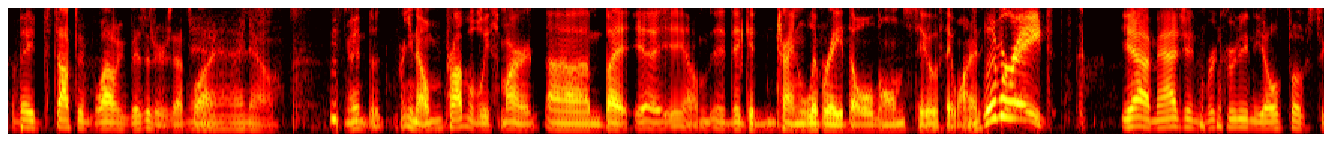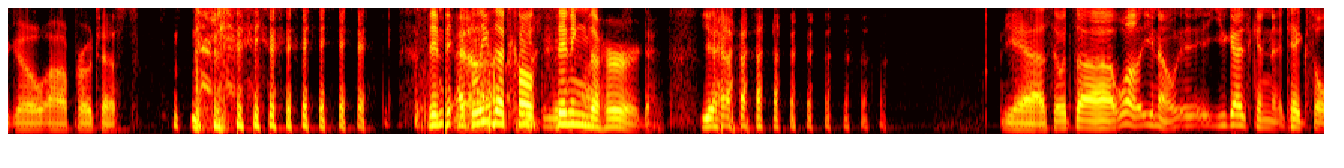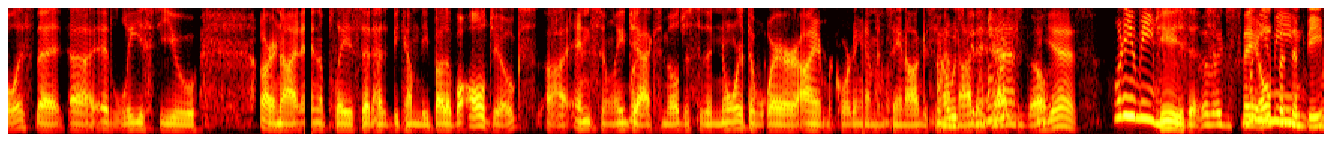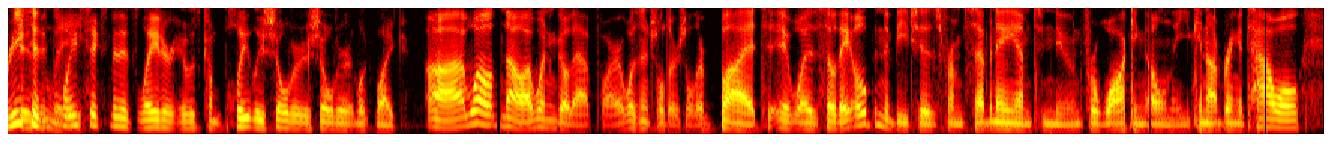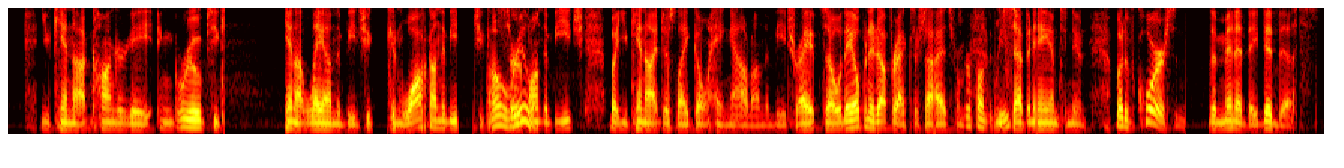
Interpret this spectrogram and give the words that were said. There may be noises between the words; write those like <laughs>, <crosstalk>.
they stopped allowing visitors. That's why. Yeah, I know. <laughs> And, You know, probably smart. Um, but, uh, you know, they could try and liberate the old homes too if they wanted. Liberate! Yeah, imagine recruiting the old folks to go uh, protest. Thin- I believe that's called thinning the herd. Yeah. <laughs> Yeah, so it's uh well, you know, you guys can take solace that uh, at least you are not in a place that has become the butt of all jokes. Uh, instantly, Jacksonville, just to the north of where I am recording. I'm in <gasps> St. Augustine. I I'm was not going in to ask. Jacksonville. Yes. What do you mean? Jesus. uh, What They opened mean the beaches, recently? and 26 minutes later, it was completely shoulder to shoulder. It looked like. Uh, well, no, I wouldn't go that far. It wasn't shoulder to shoulder, but it was. So they opened the beaches from 7 a.m. to noon for walking only. You cannot bring a towel. You cannot congregate in groups. You cannot lay on the beach. You can walk on the beach. You can Oh, surf really? on the beach, but you cannot just like go hang out on the beach, right? So they opened it up for exercise from, Surf on the from 7 a.m. to noon. But of course, the minute they did this,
